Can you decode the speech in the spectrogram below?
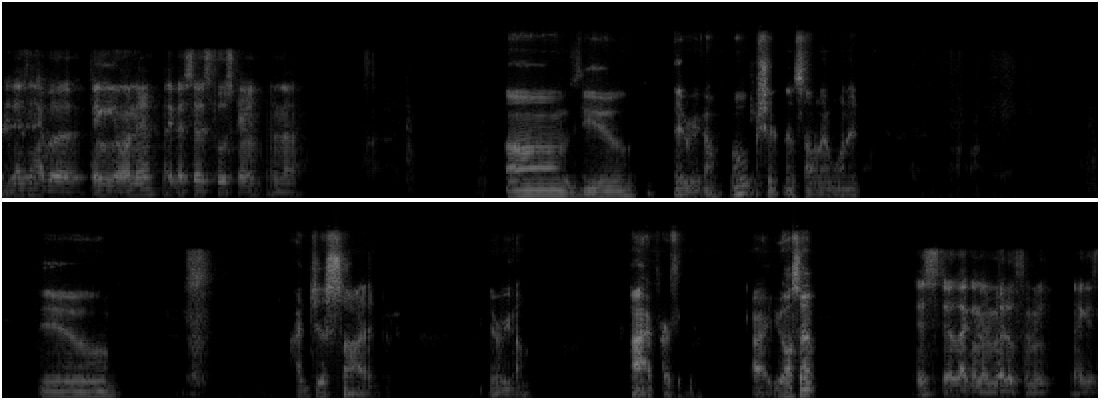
Right. It doesn't have a thingy on there like that says full screen or not. Um, view. There we go. Oh shit, that's not what I wanted. View. I just saw it. There we go. All right, perfect. All right, you all set? It's still like in the middle for me. Like it's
